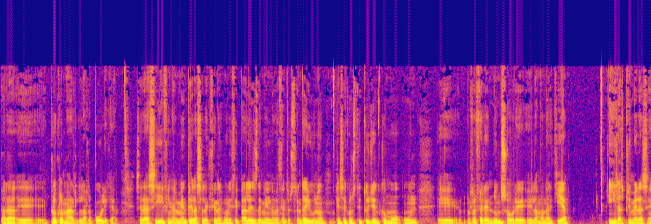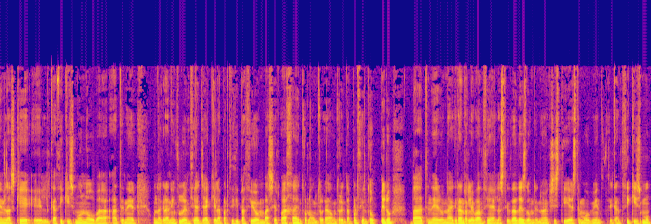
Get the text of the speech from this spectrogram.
para eh, proclamar la República. Será así, finalmente, las elecciones municipales de 1931, que se constituyen como un eh, referéndum sobre eh, la monarquía y las primeras en las que el caciquismo no va a tener una gran influencia, ya que la participación va a ser baja, en torno a un, a un 30%, pero va a tener una gran relevancia en las ciudades donde no existía este movimiento del caciquismo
